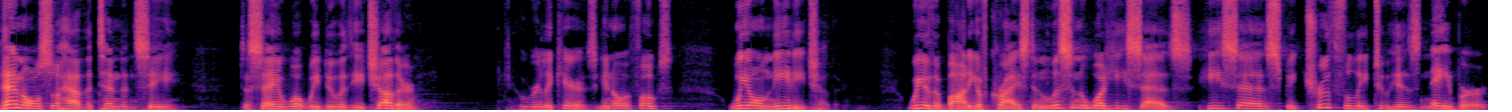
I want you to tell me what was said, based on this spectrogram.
then also have the tendency to say what we do with each other. Who really cares? You know what, folks? We all need each other. We are the body of Christ. And listen to what he says. He says, Speak truthfully to his neighbor,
